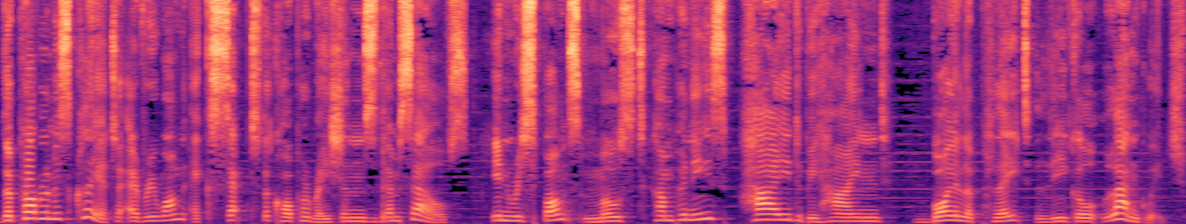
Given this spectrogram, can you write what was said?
The problem is clear to everyone except the corporations themselves. In response, most companies hide behind boilerplate legal language.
